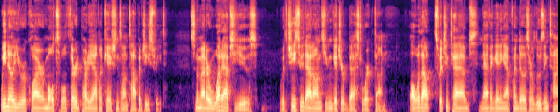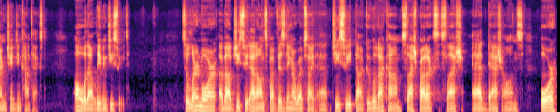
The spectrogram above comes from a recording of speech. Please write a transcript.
We know you require multiple third party applications on top of G Suite. So, no matter what apps you use, with G Suite add ons, you can get your best work done, all without switching tabs, navigating app windows, or losing time changing context, all without leaving G Suite. So learn more about G Suite add-ons by visiting our website at gsuite.google.com slash products slash add dash ons, or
